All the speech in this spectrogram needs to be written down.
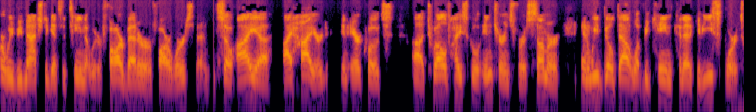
or we'd be matched against a team that we were far better or far worse than. So I, uh, I hired in air quotes uh, 12 high school interns for a summer, and we built out what became Connecticut Esports.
